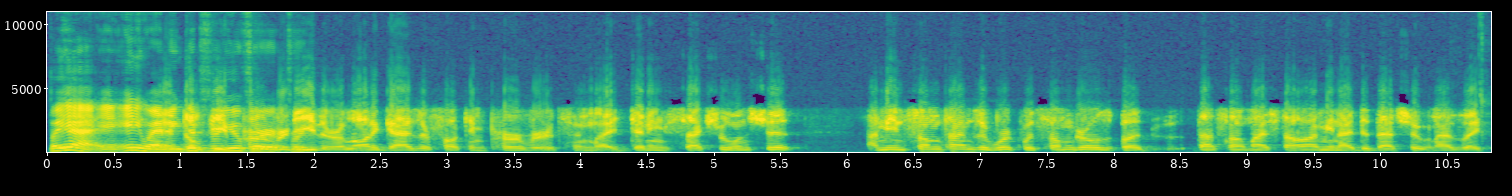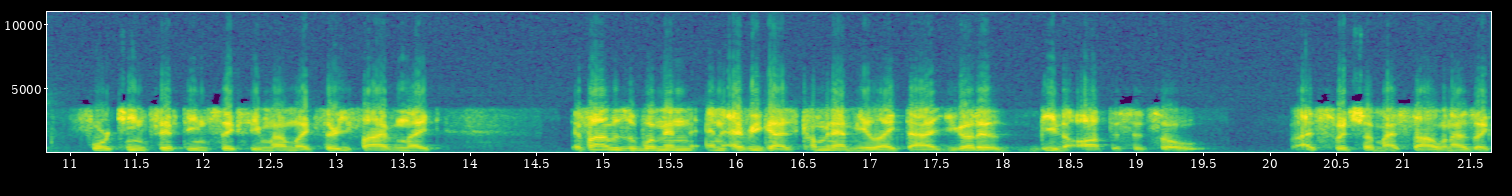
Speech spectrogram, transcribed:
but yeah anyway i mean good for you for, for either. A lot of guys are fucking perverts and like getting sexual and shit. I mean, sometimes it worked with some girls, but that's not my style. I mean, I did that shit when I was like 14, 15, 16. When I'm like 35, and like, if I was a woman and every guy's coming at me like that, you gotta be the opposite. So I switched up my style when I was like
